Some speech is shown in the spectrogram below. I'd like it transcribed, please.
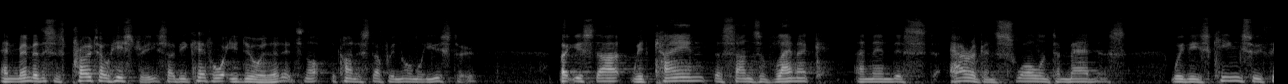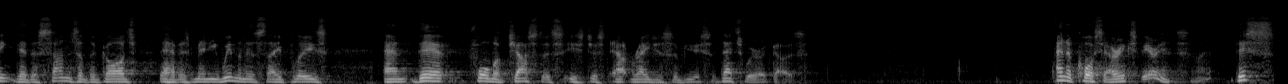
And remember, this is proto history, so be careful what you do with it. It's not the kind of stuff we're normally used to. But you start with Cain, the sons of Lamech, and then this arrogance swollen to madness with these kings who think they're the sons of the gods. They have as many women as they please, and their form of justice is just outrageous abuse. That's where it goes. And of course, our experience. Right? This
